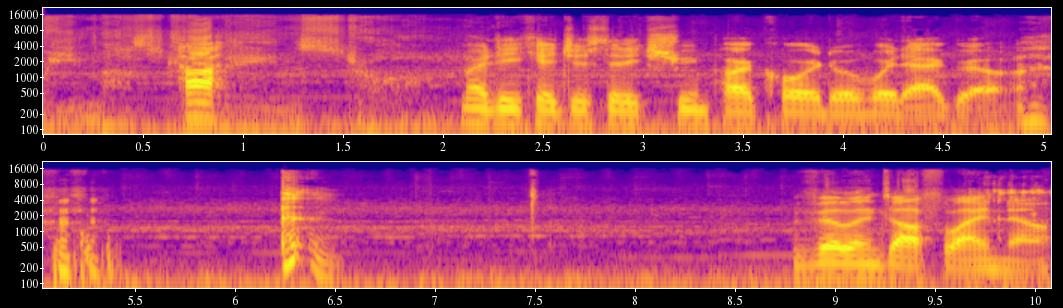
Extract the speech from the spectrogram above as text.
We must Ha. remain strong. My DK just did extreme parkour to avoid aggro. Villain's offline now.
